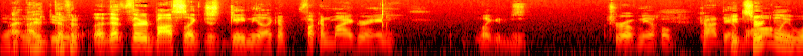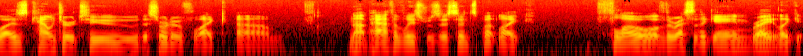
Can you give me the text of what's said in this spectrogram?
yeah I- you I to do- definite- That- that third boss like just gave me like a fucking migraine. Like it just drove me up a goddamn. it wall. certainly was counter to the sort of like um not path of least resistance but like flow of the rest of the game right? Like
